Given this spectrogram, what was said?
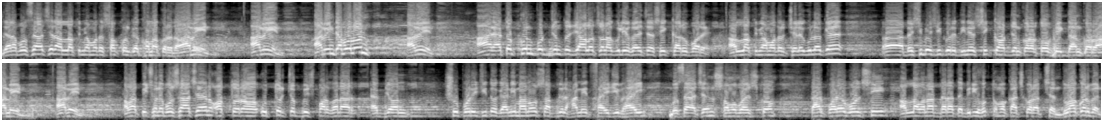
যারা বসে আছেন আল্লাহ তুমি আমাদের সকলকে ক্ষমা করে দাও। আমিন। আমিন। আমিনটা বলুন। আমিন। আর এতক্ষণ পর্যন্ত যে আলোচনাগুলি হয়েছে শিক্ষার উপরে, আল্লাহ তুমি আমাদের ছেলেগুলোকে বেশি বেশি করে দিনের শিক্ষা অর্জন করার তৌফিক দান করো। আমিন আমিন। আমার পিছনে বসে আছেন অত্তর, উত্তর চব্বিশ পরগনার একজন সুপরিচিত জ্ঞানী মানুষ, আব্দুল হামিদ ফাইজি ভাই বসে আছেন, সমবয়স্ক। তারপরেও বলছি, আল্লাহ ওনার দ্বারাতে বৃহত্তম কাজ করাচ্ছেন। দোয়া করবেন।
